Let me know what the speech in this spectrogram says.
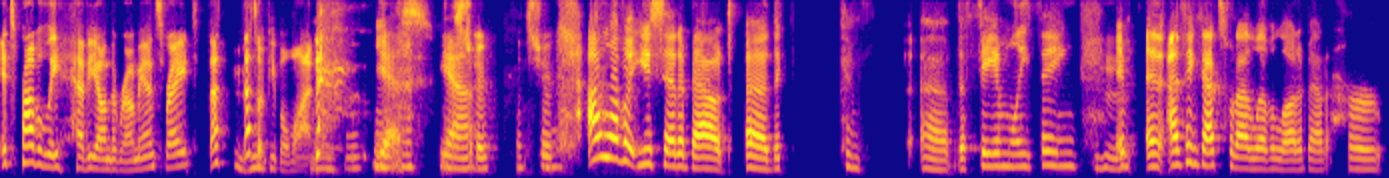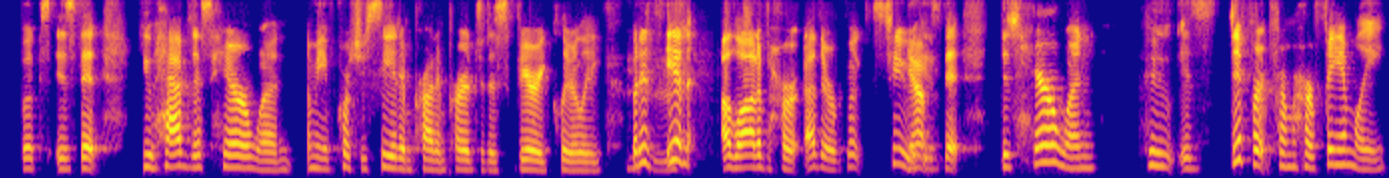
it's probably heavy on the romance, right? That that's what mm-hmm. people want. Mm-hmm. yes. Yeah. That's true. Mm-hmm. I love what you said about uh, the uh, the family thing, mm-hmm. and, and, I think that's what I love a lot about her books is that you have this heroine. I mean, of course, you see it in Pride and Prejudice very clearly, but mm-hmm. it's in a lot of her other books too. Yep. Is that this heroine who is different from her family,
